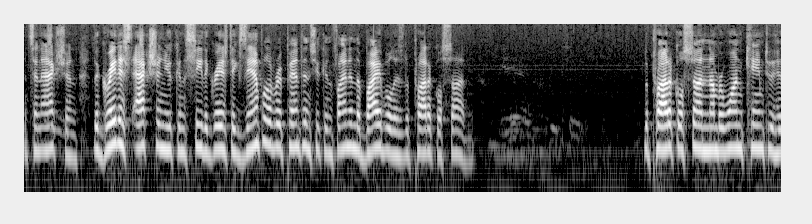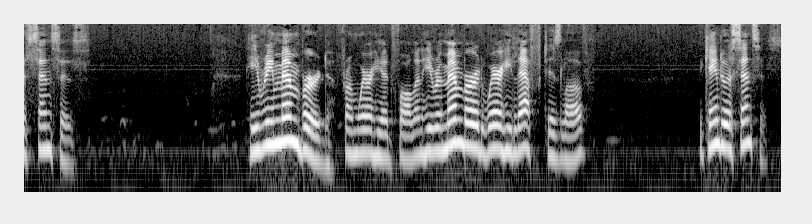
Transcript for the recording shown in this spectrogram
It's an action. The greatest action you can see, the greatest example of repentance you can find in the Bible is the prodigal son. The prodigal son, number one, came to his senses. He remembered from where he had fallen. He remembered where he left his love. He came to his senses.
